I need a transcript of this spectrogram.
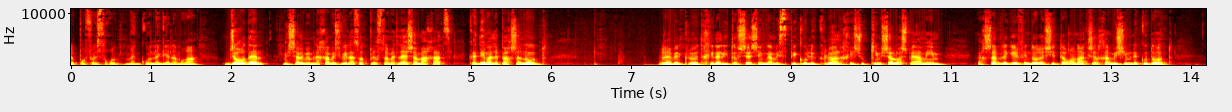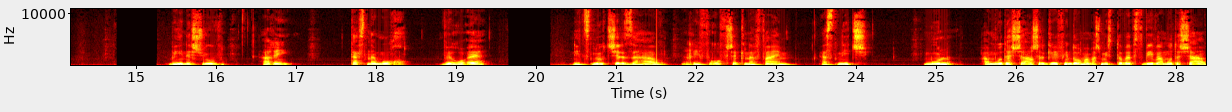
ופרופסור מקגונגל אמרה, ג'ורדן, משלמים לך בשביל לעשות פרסומת לאש המחץ, קדימה לפרשנות. רייבנקלו התחילה להתאושש, הם גם הספיקו לקלוע על חישוקים שלוש פעמים, ועכשיו לגריפינדור יש יתרון רק של 50 נקודות. והנה שוב, הארי טס נמוך ורואה נצנוץ של זהב, רפרוף של כנפיים. הסניץ' מול עמוד השער של גריפינדור, ממש מסתובב סביב עמוד השער.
